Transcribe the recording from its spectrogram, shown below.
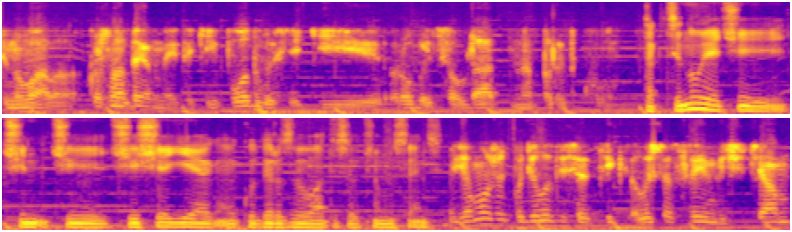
цінувало кожноденний такий подвиг, який робить солдат напередку. Так цінує, чи, чи, чи, чи ще є е, куди розвиватися в цьому сенсі? Я можу поділитися тільки лише своїм відчуттям.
